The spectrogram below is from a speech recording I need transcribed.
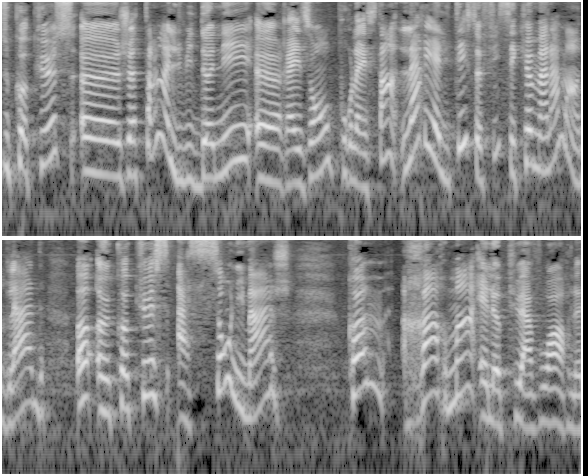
du caucus, euh, je tends à lui donner euh, raison pour l'instant. La réalité, Sophie, c'est que Mme Anglade a un caucus à son image comme rarement elle a pu avoir, là,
